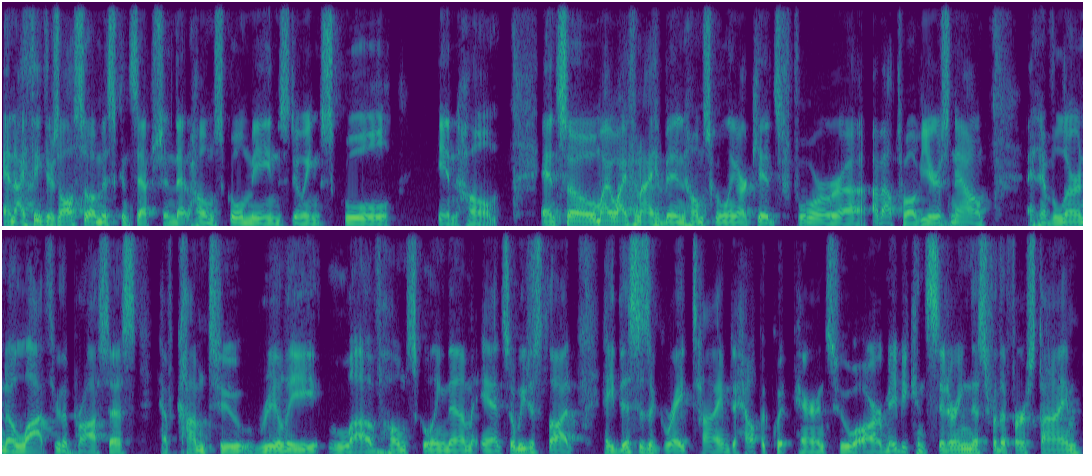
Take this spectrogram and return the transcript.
and I think there's also a misconception that homeschool means doing school in home. And so my wife and I have been homeschooling our kids for uh, about 12 years now and have learned a lot through the process, have come to really love homeschooling them. And so we just thought, hey, this is a great time to help equip parents who are maybe considering this for the first time,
